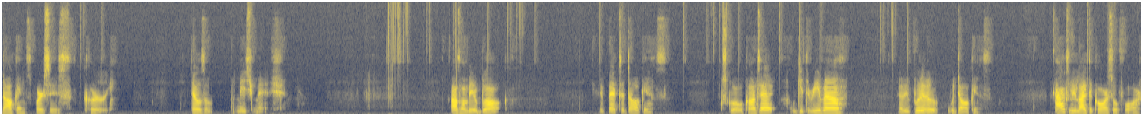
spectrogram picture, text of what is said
Dawkins versus Curry. That was a mismatch. I was gonna be a block. Give it back to Dawkins. Score with contact. We get the rebound. And we put it up with Dawkins. I actually like the card so far.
